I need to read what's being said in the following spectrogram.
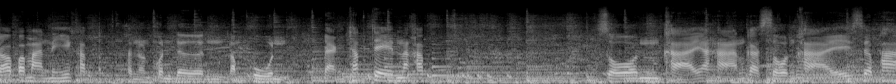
ก็ประมาณนี้ครับ ถนนคนเดินลำพูน แบ่งชัดเจนนะครับ โซนขายอาหารกับโซนขายเสื้อผ้า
